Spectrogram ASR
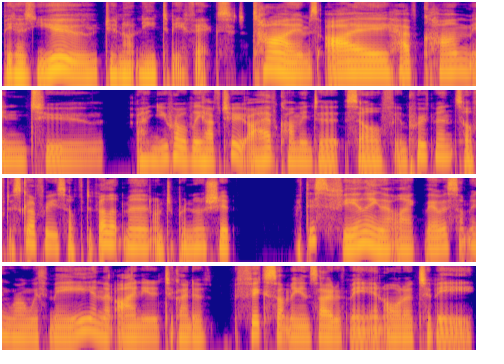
because you do not need to be fixed. Times I have come into, and you probably have too, I have come into self improvement, self discovery, self development, entrepreneurship with this feeling that like there was something wrong with me and that I needed to kind of fix something inside of me in order to be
